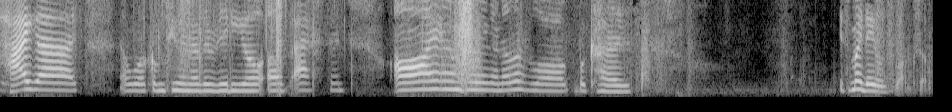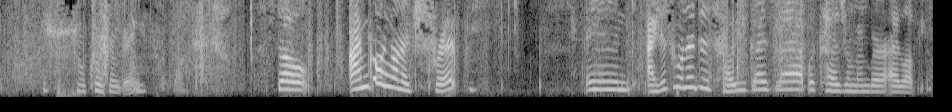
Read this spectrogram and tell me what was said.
Hi guys, and welcome to another video of Ashton. I am doing another vlog because it's my daily vlog, so of course I'm doing vlog. So I'm going on a trip, and I just wanted to tell you guys that because remember I love you.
